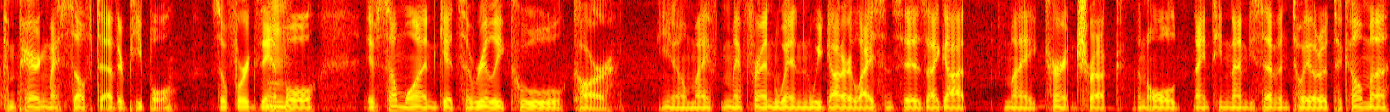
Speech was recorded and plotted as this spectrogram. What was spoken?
comparing myself to other people. So, for example, mm. if someone gets a really cool car, you know, my my friend when we got our licenses, I got my current truck, an old 1997 Toyota Tacoma,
